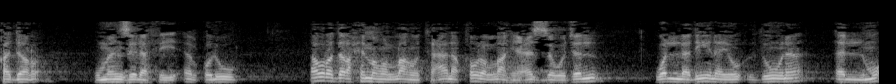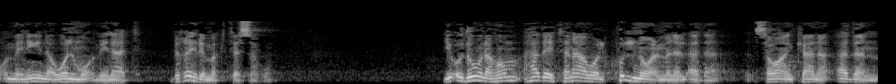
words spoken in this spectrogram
قدر ومنزلة في القلوب. أورد رحمه الله تعالى قول الله عز وجل والذين يؤذون المؤمنين والمؤمنات بغير ما اكتسبوا. يؤذونهم هذا يتناول كل نوع من الأذى سواء كان أذى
